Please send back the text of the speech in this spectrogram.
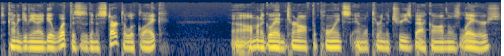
to kind of give you an idea what this is going to start to look like uh, I'm going to go ahead and turn off the points and we'll turn the trees back on, those layers.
